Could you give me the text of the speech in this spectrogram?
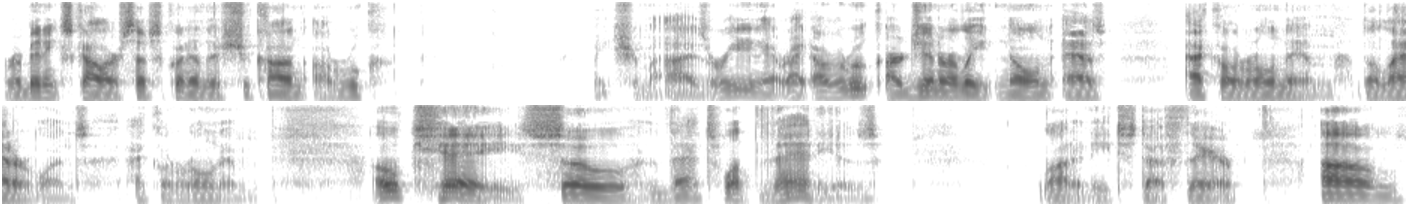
Rabbinic scholar subsequent of the Shulchan Aruch, make sure my eyes are reading that right, Aruch are generally known as Achronim, the latter ones, Achronim. Okay, so that's what that is. A lot of neat stuff there. Um,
